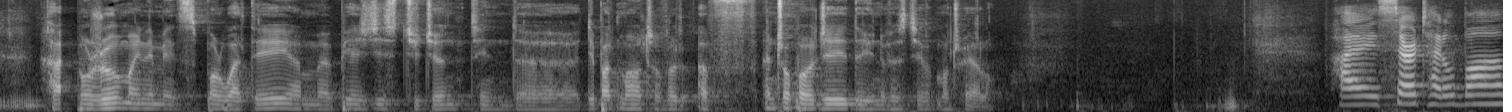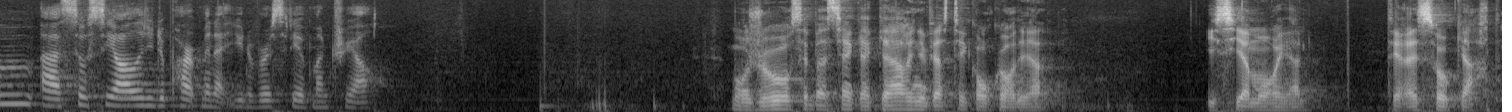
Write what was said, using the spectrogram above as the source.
Hi, bonjour. My name is Paul Watte. I'm a PhD student in the Department of, of Anthropology at the University of Montreal. Hi, Sarah Teitelbaum, uh, Sociology Department at University of Montreal. Bonjour, Sébastien Cacard, Université Concordia, ici à Montréal. Thérèse aux cartes.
